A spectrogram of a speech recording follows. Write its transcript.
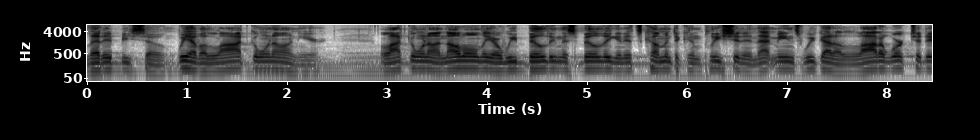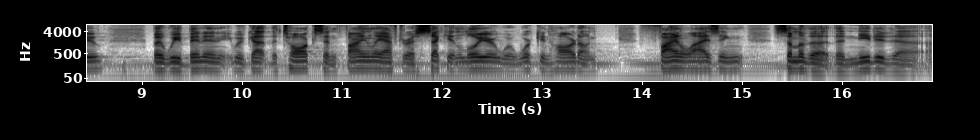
Let it be so. We have a lot going on here. A lot going on. Not only are we building this building and it's coming to completion, and that means we've got a lot of work to do, but we've been in, we've got the talks, and finally, after a second lawyer, we're working hard on finalizing some of the, the needed uh, uh,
